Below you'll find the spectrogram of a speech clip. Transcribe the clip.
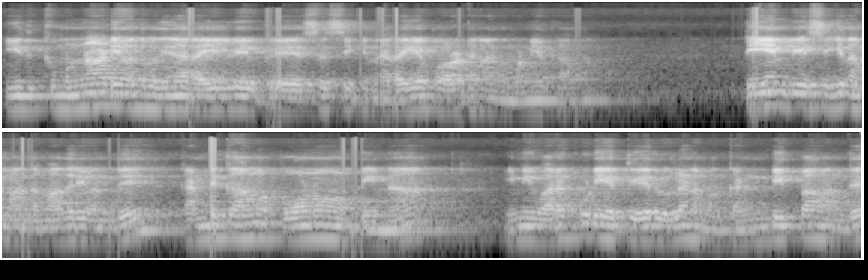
இதுக்கு முன்னாடி வந்து பார்த்தீங்கன்னா ரயில்வேக்கு எஸ்எஸ்சிக்கு நிறைய போராட்டங்கள் அங்கே பண்ணியிருக்காங்க. டிஎன்பிஎஸ்சிக்கு நம்ம அந்த மாதிரி வந்து கண்டுக்காமல் போனோம் அப்படின்னா இனி வரக்கூடிய தேர்வுகளை நம்ம கண்டிப்பாக வந்து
